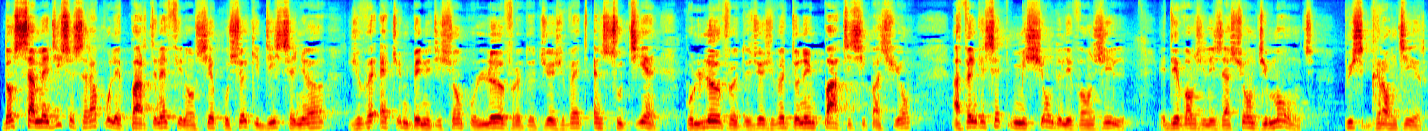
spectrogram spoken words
Donc samedi, ce sera pour les partenaires financiers, pour ceux qui disent, Seigneur, je veux être une bénédiction pour l'œuvre de Dieu, je veux être un soutien pour l'œuvre de Dieu, je veux donner une participation afin que cette mission de l'évangile et d'évangélisation du monde puisse grandir.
